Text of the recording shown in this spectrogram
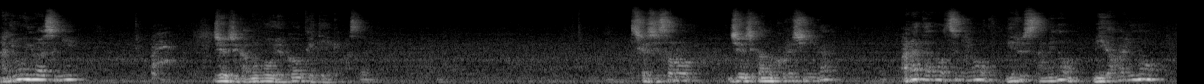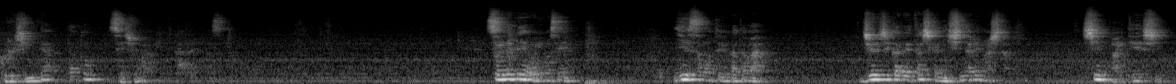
何も言わずに十字架の暴力を受けていきます。しかしその十字架の苦しみがあなたの罪を許すための身代わりの苦しみであったと聖書は語ります。それではありません。イエス様という方は十字架で確かに死なれました。心肺停止。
